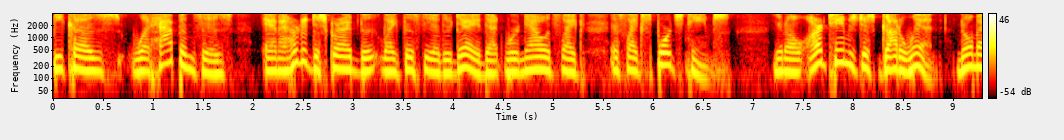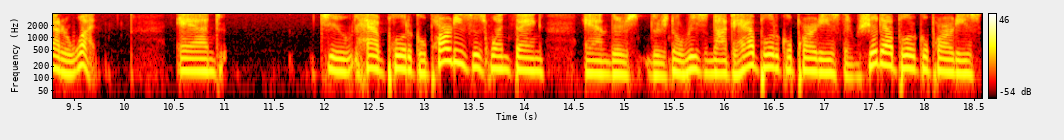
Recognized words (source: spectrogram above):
because what happens is and I heard it described the, like this the other day that we're now it's like it's like sports teams. You know, our team's just got to win no matter what. And to have political parties is one thing, and there's there's no reason not to have political parties. They should have political parties.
